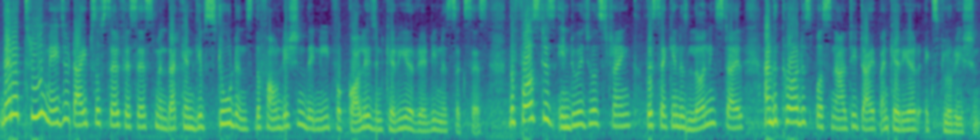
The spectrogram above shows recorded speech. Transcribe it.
There are three major types of self-assessment that can give students the foundation they need for college and career readiness success. The first is individual strength, the second is learning style and the third is personality type and career exploration.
